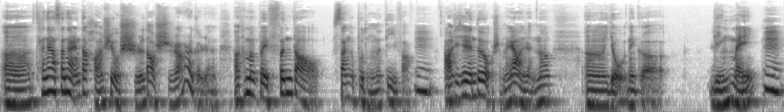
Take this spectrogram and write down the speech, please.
呃，参加的参加人，他好像是有十到十二个人，然后他们被分到三个不同的地方，嗯然后这些人都有什么样的人呢？嗯、有那个灵媒，嗯。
